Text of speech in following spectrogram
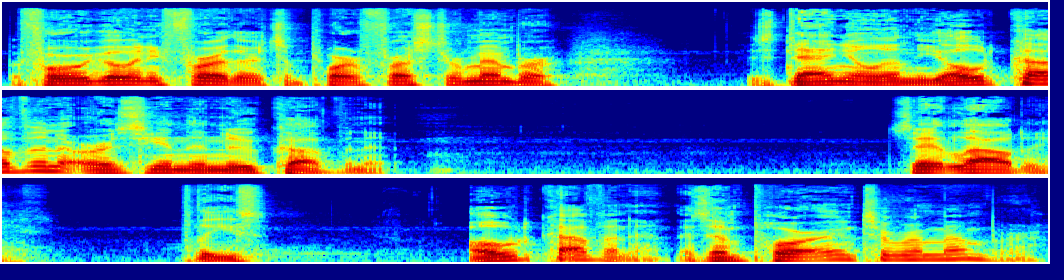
Before we go any further, it's important for us to remember is Daniel in the old covenant or is he in the new covenant? Say it loudly, please. Old covenant. It's important to remember.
